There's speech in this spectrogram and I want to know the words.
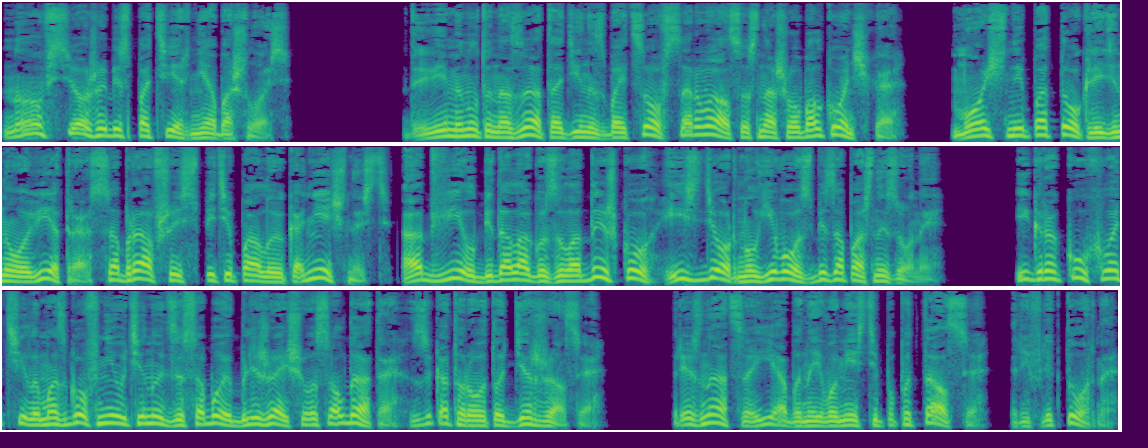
Но все же без потерь не обошлось. Две минуты назад один из бойцов сорвался с нашего балкончика, Мощный поток ледяного ветра, собравшись в пятипалую конечность, обвил бедолагу за лодыжку и сдернул его с безопасной зоны. Игроку хватило мозгов не утянуть за собой ближайшего солдата, за которого тот держался. Признаться, я бы на его месте попытался, рефлекторно,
